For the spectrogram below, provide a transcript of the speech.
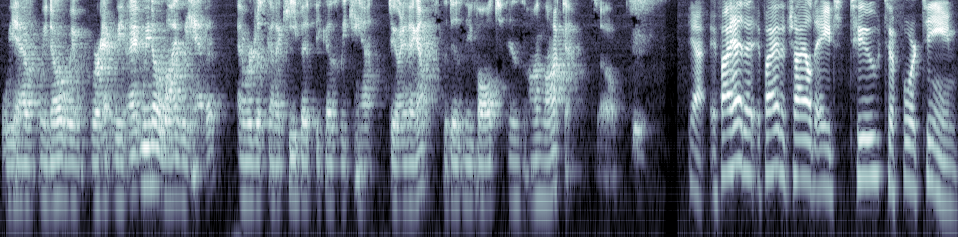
We have we know we we're, we we know why we have it, and we're just going to keep it because we can't do anything else. The Disney Vault is on lockdown, so Yeah, if I had a if I had a child aged two to fourteen,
